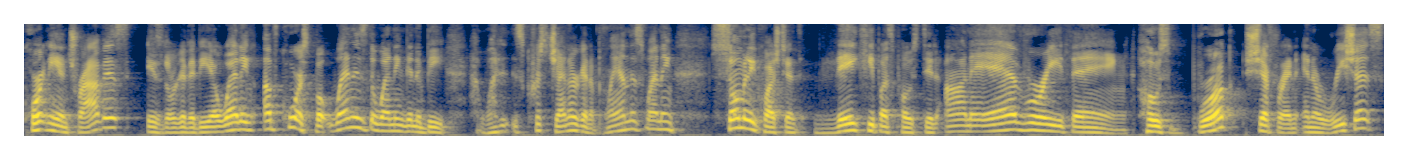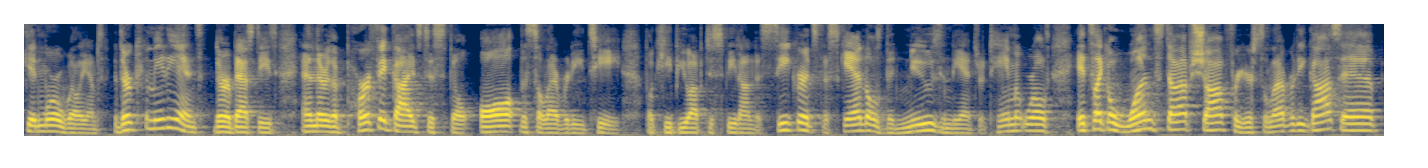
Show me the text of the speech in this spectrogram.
Kourtney and Travis, is there going to be a wedding? Of course, but when is the wedding going to be? What is Kris Jenner going to plan this wedding? So many questions. They keep us posted on everything. Host Brooke Schifrin and Arisha Skidmore Williams. They're comedians, they're besties, and they're the perfect guides to spill all the celebrity tea. They'll keep you up to speed on the secrets, the scandals, the news, and the entertainment world. It's like a one stop shop for your celebrity gossip.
